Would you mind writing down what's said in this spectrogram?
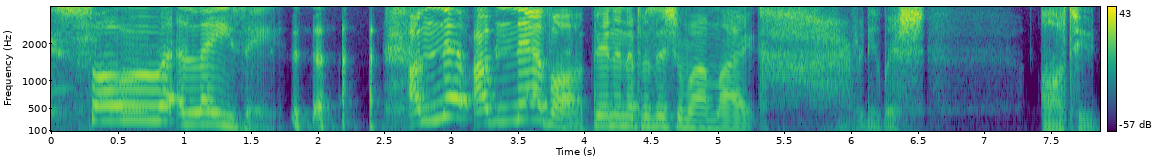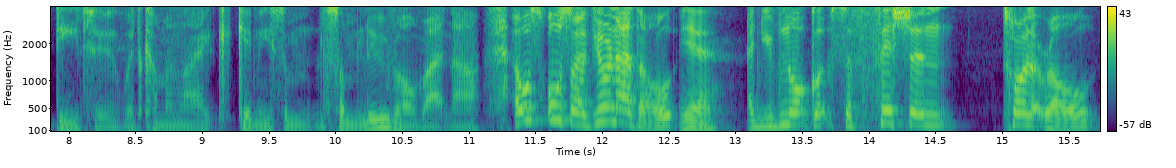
so lazy. I've never I've never been in a position where I'm like, ah, I really wish R2D2 would come and like give me some some loo roll right now. Also, also if you're an adult Yeah. and you've not got sufficient toilet roll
